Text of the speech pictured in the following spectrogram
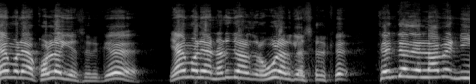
ஏன் மேலேயா கொள்ளை கேஸ் இருக்குது ஏன் மேலேயா நெடுஞ்சாலத்தில் ஊழல் கேஸ் இருக்குது செஞ்சது எல்லாமே நீ.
